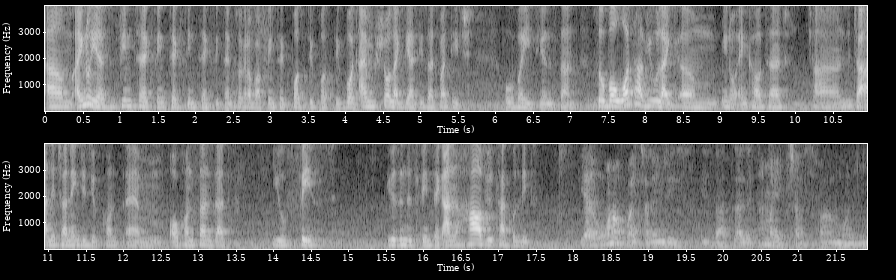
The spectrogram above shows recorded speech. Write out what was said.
um, I know yes, fintech, fintech, fintech, fintech. We're talking about fintech, positive, positive. But I'm sure like there are disadvantage over it. You understand? So, but what have you like um you know encountered and the cha- and the challenges you've con- um or concerns that you faced using this fintech and how have you tackled it? Yeah, one of my challenges is that at the time I transfer money,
